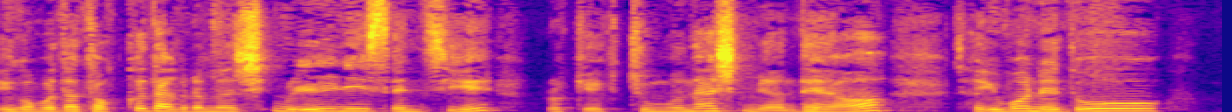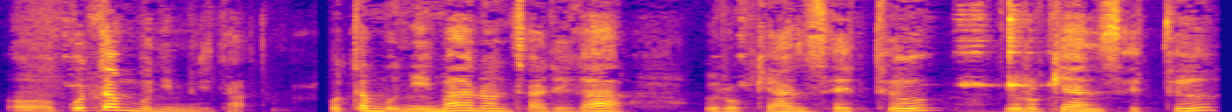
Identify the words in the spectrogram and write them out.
이거보다 더 크다 그러면 11, 2cm 이렇게 주문하시면 돼요. 자, 이번에도 어, 꽃단분입니다. 꽃단분 2만원짜리가 이렇게 한 세트, 이렇게 한 세트,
